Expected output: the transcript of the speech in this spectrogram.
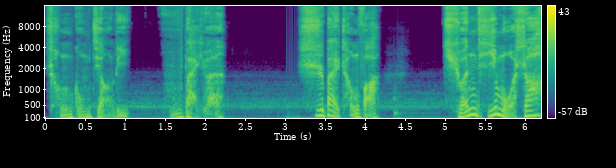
成功奖励五百元，失败惩罚全体抹杀。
